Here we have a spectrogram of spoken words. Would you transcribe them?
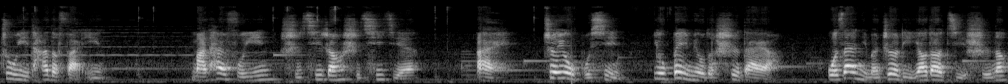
注意他的反应。马太福音十七章十七节：“哎，这又不信又悖谬的世代啊！我在你们这里要到几时呢？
